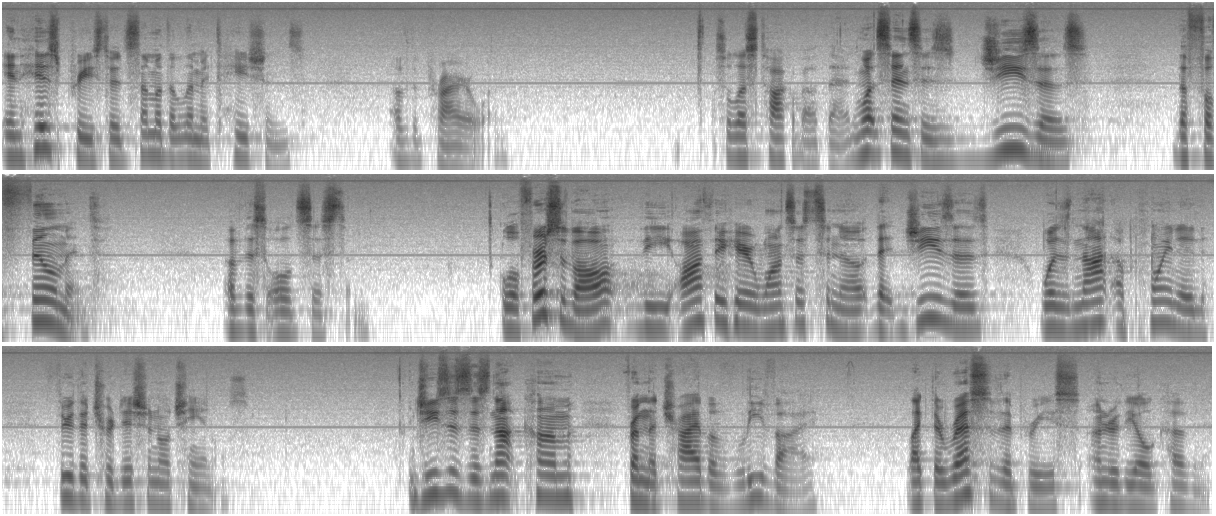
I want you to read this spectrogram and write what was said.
in his priesthood some of the limitations of the prior one. So let's talk about that. In what sense is Jesus the fulfillment of this old system? Well, first of all, the author here wants us to know that Jesus was not appointed through the traditional channels. Jesus does not come from the tribe of Levi like the rest of the priests under the Old Covenant.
